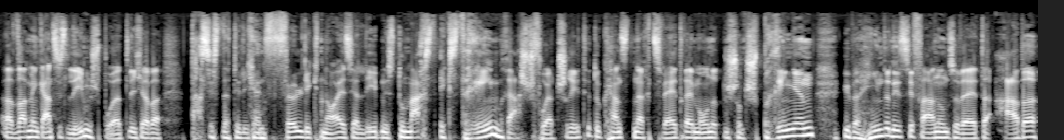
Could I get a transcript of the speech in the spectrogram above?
Äh, war mein ganzes Leben sportlich, aber das ist natürlich ein völlig neues Erlebnis. Du machst extrem rasch Fortschritte. Du kannst nach zwei, drei Monaten schon springen, über Hindernisse fahren und so weiter. Aber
